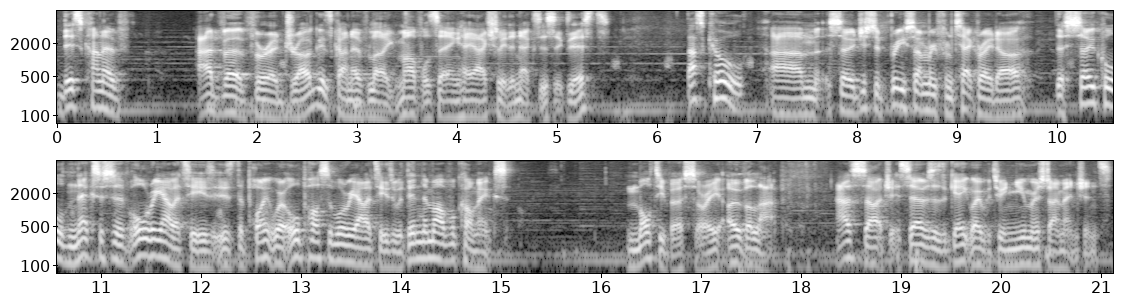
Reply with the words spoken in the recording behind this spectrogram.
this kind of advert for a drug is kind of like Marvel saying, "Hey, actually, the Nexus exists." That's cool. Um, so, just a brief summary from Tech Radar. The so called nexus of all realities is the point where all possible realities within the Marvel Comics multiverse, sorry, overlap. As such, it serves as a gateway between numerous dimensions.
